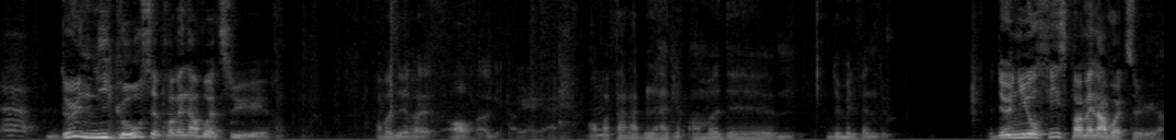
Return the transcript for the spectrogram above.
Euh, Deux nigauds se promènent en voiture. On va dire. euh, oh, ok, ok, ok. On va faire la blague en mode euh, 2022. Deux néophytes se promènent en voiture.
